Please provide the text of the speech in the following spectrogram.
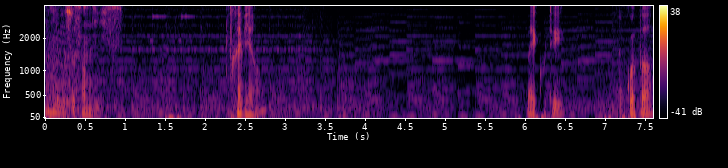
Niveau 70. Très bien. Bah écoutez, pourquoi pas?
